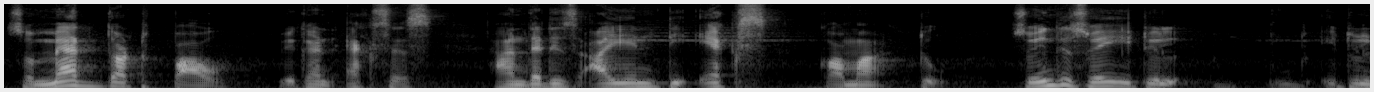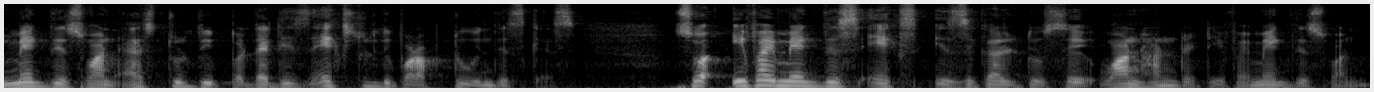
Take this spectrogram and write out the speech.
So math.pow we can access and that is intx comma 2. So in this way it will it will make this one as to the that is x to the power of 2 in this case. So if I make this x is equal to say 100, if I make this one,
